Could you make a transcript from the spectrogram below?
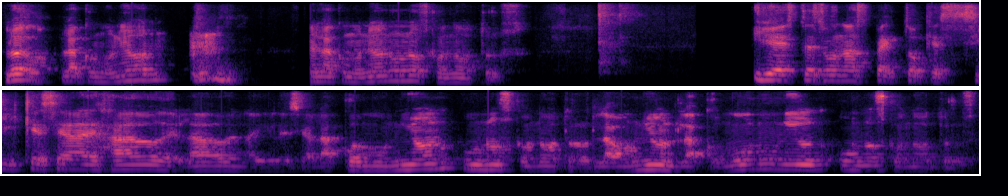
Luego, la comunión, en la comunión unos con otros. Y este es un aspecto que sí que se ha dejado de lado en la iglesia, la comunión unos con otros, la unión, la común unión unos con otros.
